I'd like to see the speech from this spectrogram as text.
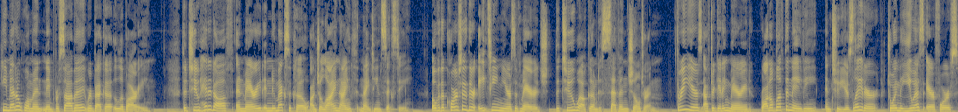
he met a woman named Bersabe Rebecca Ulibarri. The two hit it off and married in New Mexico on July 9, 1960. Over the course of their 18 years of marriage, the two welcomed seven children. Three years after getting married, Ronald left the Navy and two years later joined the U.S. Air Force,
